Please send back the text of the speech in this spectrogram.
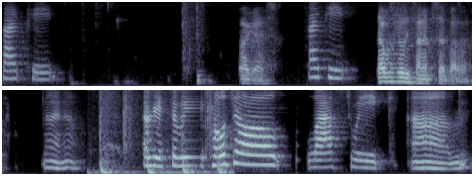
Bye, Pete. Bye, guys. Bye, Pete. That was a really fun episode, by the way. I know. Okay, so we told y'all last week um,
